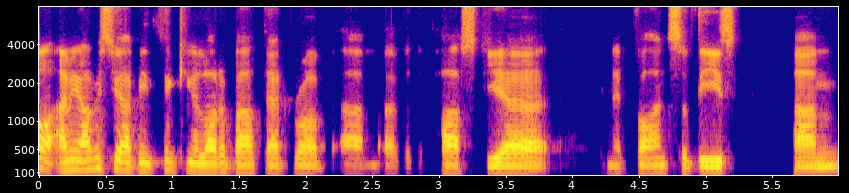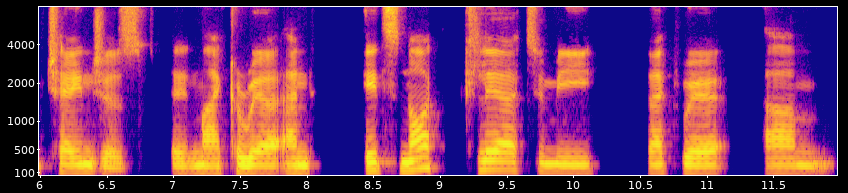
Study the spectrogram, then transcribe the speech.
Well, I mean, obviously, I've been thinking a lot about that, Rob, um, over the past year in advance of these um, changes in my career. And it's not clear to me that we're um,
